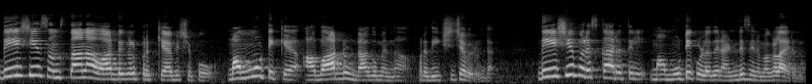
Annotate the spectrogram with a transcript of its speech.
ദേശീയ സംസ്ഥാന അവാർഡുകൾ പ്രഖ്യാപിച്ചപ്പോൾ മമ്മൂട്ടിക്ക് അവാർഡ് ഉണ്ടാകുമെന്ന് പ്രതീക്ഷിച്ചവരുണ്ട്. ദേശീയ പുരസ്കാരത്തിൽ മമ്മൂട്ടിക്കുള്ളത് രണ്ട് സിനിമകളായിരുന്നു.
